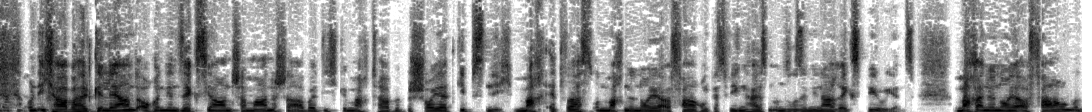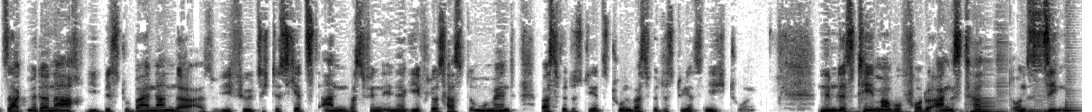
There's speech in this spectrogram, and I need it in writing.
Und ich habe halt gelernt, auch in den sechs Jahren schamanische Arbeit, die ich gemacht habe, bescheuert gibt's nicht. Mach etwas und mach eine neue Erfahrung. Deswegen heißen unsere Seminare Experience. Mach eine neue Erfahrung und sag mir danach, wie bist du beieinander? Also wie fühlt sich das jetzt an? Was für einen Energiefluss hast du im Moment? Was würdest du jetzt tun? Was würdest du jetzt nicht tun? Nimm das Thema, wovor du Angst hast und sing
